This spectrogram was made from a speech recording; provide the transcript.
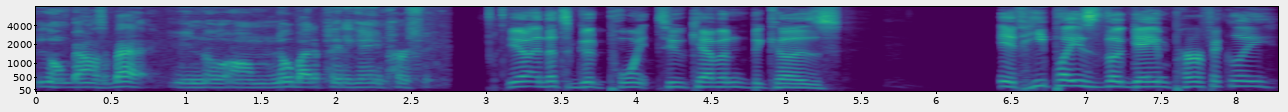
We're gonna bounce back. You know, um, nobody played the game perfect. You know, and that's a good point too, Kevin, because if he plays the game perfectly,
